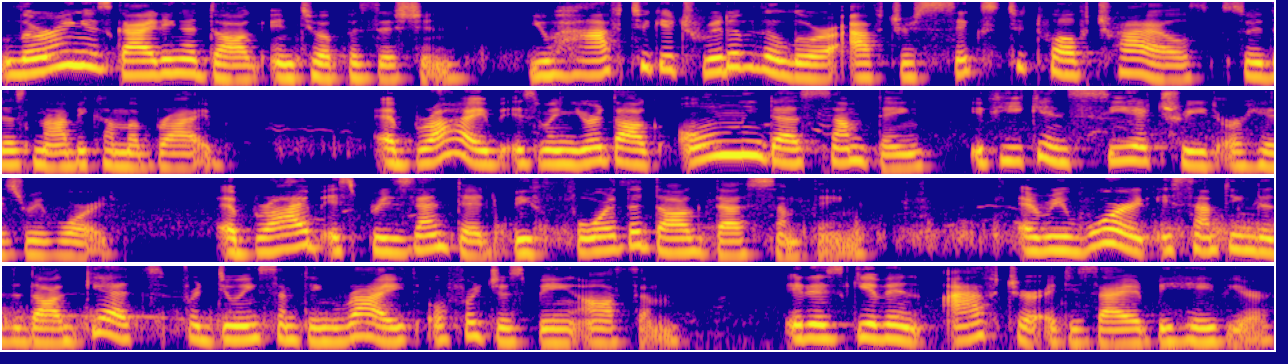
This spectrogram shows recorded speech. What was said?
Luring is guiding a dog into a position. You have to get rid of the lure after 6 to 12 trials so it does not become a bribe. A bribe is when your dog only does something if he can see a treat or his reward. A bribe is presented before the dog does something. A reward is something that the dog gets for doing something right or for just being awesome. It is given after a desired behavior.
